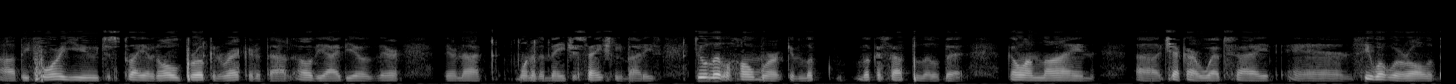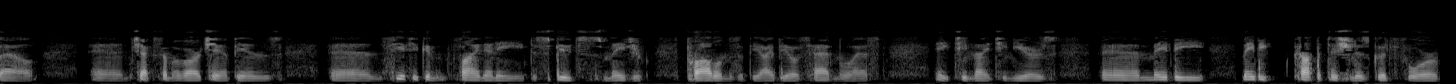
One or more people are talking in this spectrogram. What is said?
uh, before you just play an old broken record about oh the IBO they're they're not one of the major sanctioning bodies. Do a little homework and look look us up a little bit. Go online uh, check our website and see what we're all about and check some of our champions and see if you can find any disputes, major problems that the IBO's had in the last 18, 19 years. And maybe, maybe competition is good for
